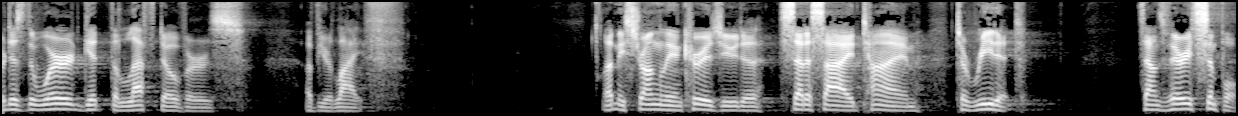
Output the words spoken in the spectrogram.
Or does the word get the leftovers of your life? Let me strongly encourage you to set aside time to read it. Sounds very simple,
